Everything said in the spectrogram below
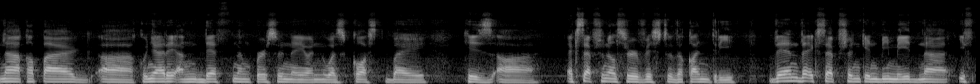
na kapag ah, kunyari ang death ng person na yun was caused by his ah, exceptional service to the country, then the exception can be made na if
